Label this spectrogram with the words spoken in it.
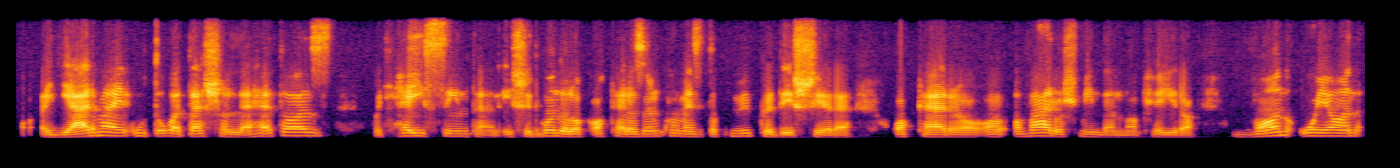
a járvány utóhatása lehet az, hogy helyi szinten, és itt gondolok akár az önkormányzatok működésére, akár a, a város mindennapjaira, van olyan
